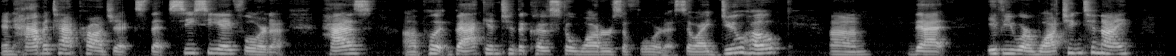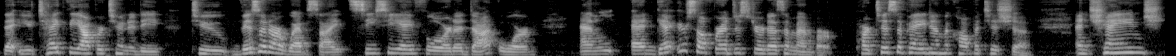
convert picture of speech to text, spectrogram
in habitat projects that CCA Florida has uh, put back into the coastal waters of Florida. So I do hope um, that if you are watching tonight, that you take the opportunity to visit our website, ccaflorida.org, and, and get yourself registered as a member. Participate in the competition and change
